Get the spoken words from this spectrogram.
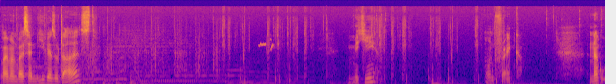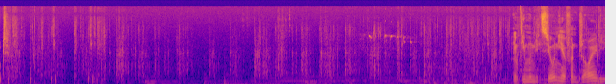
Weil man weiß ja nie, wer so da ist. Mickey und Frank. Na gut. Und die Munition hier von Joy, die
